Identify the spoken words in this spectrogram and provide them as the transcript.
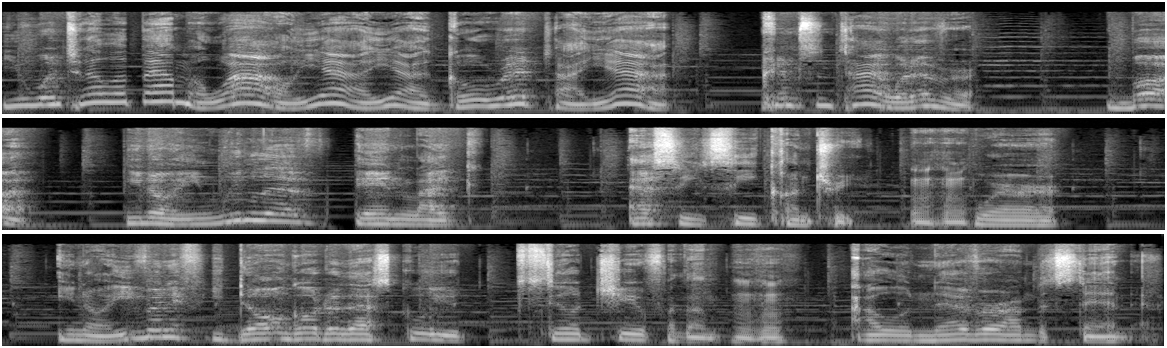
you went to Alabama. Wow, yeah, yeah, go red tie, yeah, crimson Tide, whatever. But, you know, we live in like SEC country Mhm. where you know even if you don't go to that school you still cheer for them Mhm. i will never understand that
